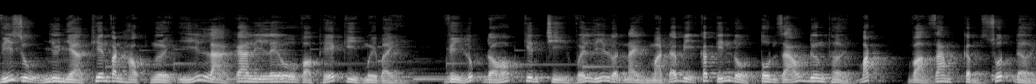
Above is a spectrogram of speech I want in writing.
Ví dụ như nhà thiên văn học người Ý là Galileo vào thế kỷ 17, vì lúc đó kiên trì với lý luận này mà đã bị các tín đồ tôn giáo đương thời bắt và giam cầm suốt đời.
